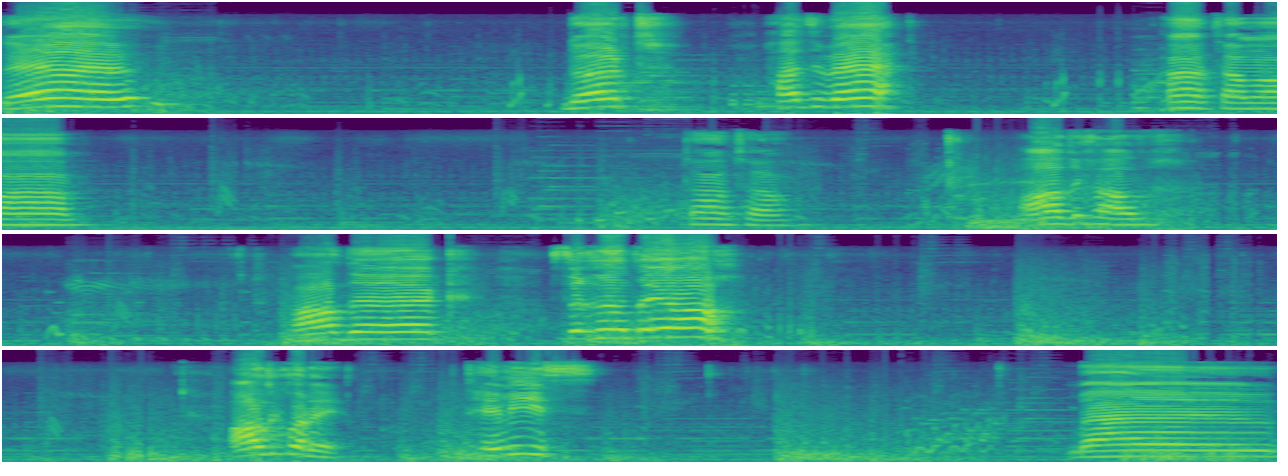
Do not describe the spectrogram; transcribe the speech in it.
Dev. Dört. Hadi be. Ha tamam. Tamam tamam. Aldık aldık. Aldık. Sıkıntı yok. Aldık orayı. Temiz. Ben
